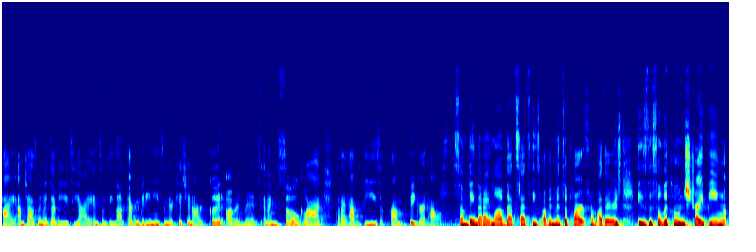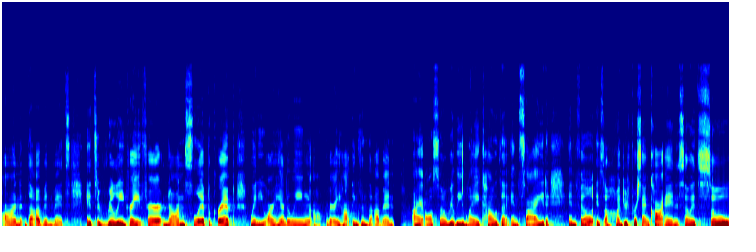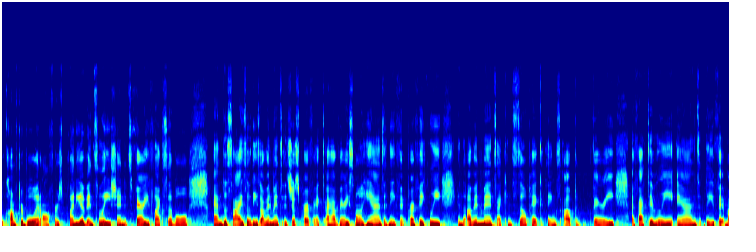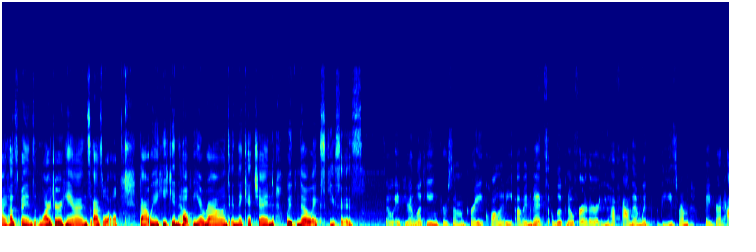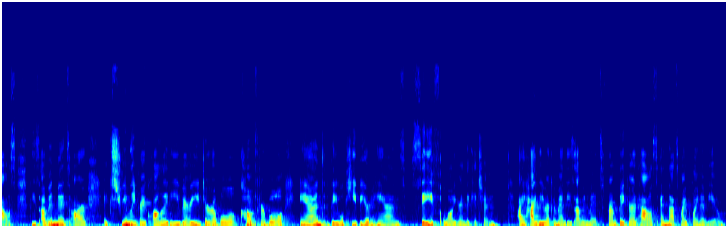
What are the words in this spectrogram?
Hi, I'm Jasmine with WTI and something that everybody needs in their kitchen are good oven mitts and I'm so glad that I have these from Big Red House. Something that I love that sets these oven mitts apart from others is the silicone striping on the oven mitts. It's really great for non-slip grip when you are handling very hot things in the oven. I also really like how the inside infill is 100% cotton, so it's so comfortable. It offers plenty of insulation. It's very flexible, and the size of these oven mitts is just perfect. I have very small hands and they fit perfectly in the oven mitts. I can still pick things up very effectively and they fit my husband's larger hands as well. That way he can help me around in the kitchen with no excuses. If you're looking for some great quality oven mitts, look no further. You have found them with these from Big Red House. These oven mitts are extremely great quality, very durable, comfortable, and they will keep your hands safe while you're in the kitchen. I highly recommend these oven mitts from Big Red House, and that's my point of view.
